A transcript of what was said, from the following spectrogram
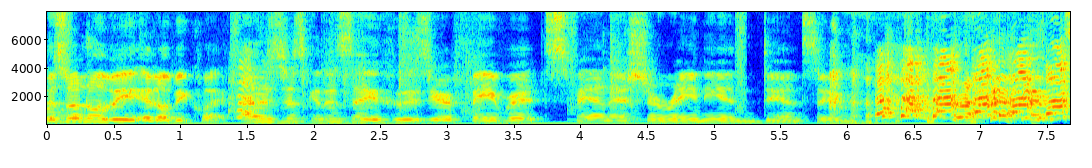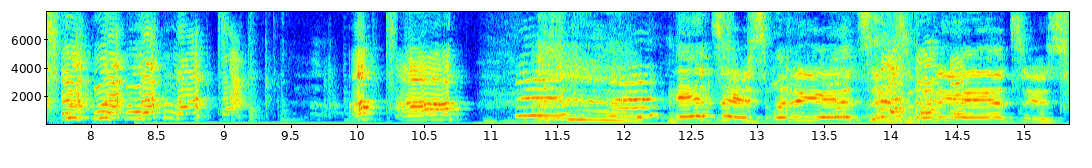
This one will be. It'll be quick. I was just gonna say, who's your favorite Spanish Iranian dancing? answers. What are your answers? What are your answers?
